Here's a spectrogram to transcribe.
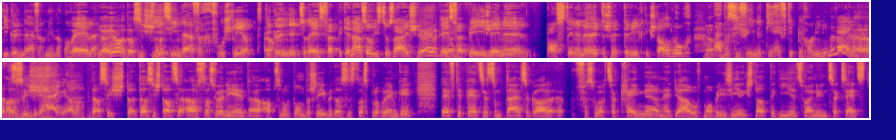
die gehen einfach nicht mehr wählen. Ja, ja, das ist Die sind einfach frustriert. Die ja. gehen nicht zu der SVP, genau so wie du sagst. Ja, ja, die, SVP ist ihnen, passt ihnen nicht, das ist nicht der richtige Stallbruch, ja. aber sie finden, die FDP kann ich nicht mehr wählen. Ja, also sind wieder heim, oder? Das ist, das ist das, also das würde ich absolut unterschreiben, dass es das Problem gibt. Die FDP hat es jetzt zum Teil sogar äh, versucht zu erkennen und hat ja auch auf Mobilisierungsstrategien 2019 gesetzt.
